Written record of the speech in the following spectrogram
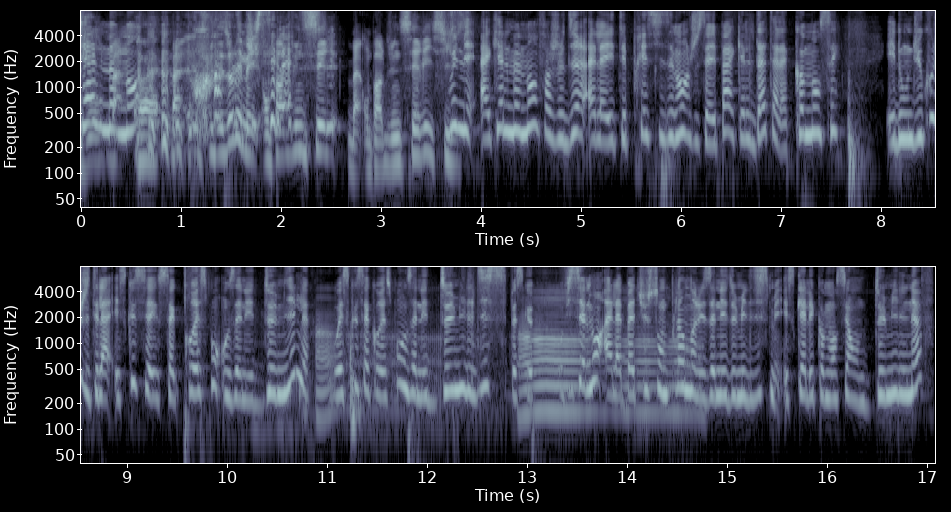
quel, à Bah, moment. Bah, je suis désolé, mais on parle d'une série. Bah, on parle d'une série. Si Oui, mais à quel moment Enfin, je veux dire, elle a été précisément. Je savais pas à quelle date elle a commencé. Et donc, du coup, j'étais là. Est-ce que ça correspond aux années 2000 Ah. ou est-ce que ça correspond aux années 2010 Parce que Ah. officiellement, elle a battu son plein dans les années 2010, mais est-ce qu'elle est commencée en 2009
